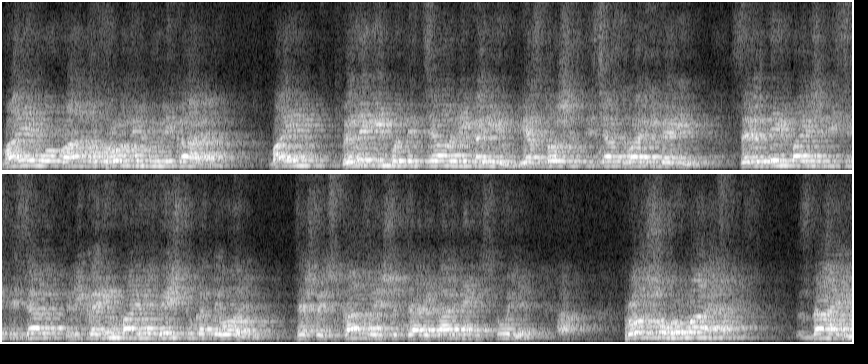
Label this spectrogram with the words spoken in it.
Маємо багатопрофільну лікарню, маємо великий потенціал лікарів, є 162 лікарі. Серед них майже 80 лікарів мають вищу категорію. Це щось вказує, що ця лікарня існує. Прошу громадськість, знаю,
